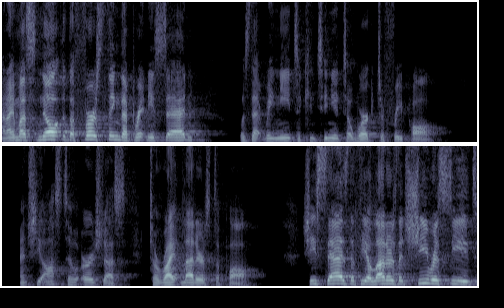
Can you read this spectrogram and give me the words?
And I must note that the first thing that Brittney said was that we need to continue to work to free Paul. And she also urged us to write letters to Paul. She says that the letters that she received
